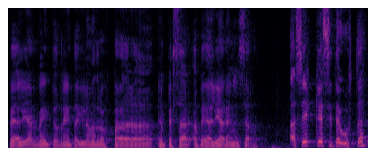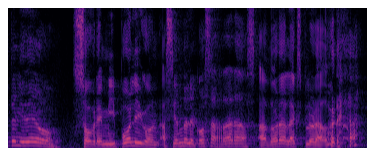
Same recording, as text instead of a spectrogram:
pedalear 20 o 30 kilómetros para empezar a pedalear en el cerro. Así es que si te gustó este video sobre mi Polygon haciéndole cosas raras a Dora la Exploradora,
